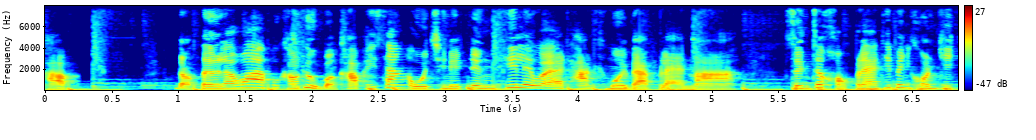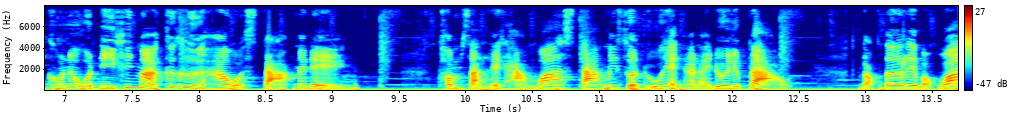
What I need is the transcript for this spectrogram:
ครับ ดรเล่าว่าพวกเขาถูกบังคับให้สร้างอาวุธชนิดหนึ่งที่เลวแอร์ทานขโมยแบบแปลนมา ซึ่งเจ้าของแปลนที่เป็นคนคิดค้นอาวุธนี้ขึ้นมาก็คือฮาวเวิร์ด สตาร์กนั่นเอง ทอมสันเลยถามว่าสตาร์กมีส่วนรู้เห็นอะไรด้วยหรือเปล่า ดรเลยบอกว่า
